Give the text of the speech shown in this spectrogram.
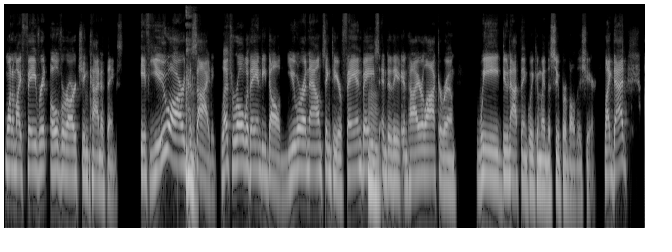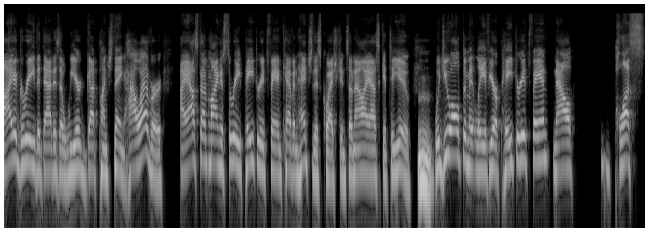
one of my favorite overarching kind of things. If you are deciding, let's roll with Andy Dalton. You are announcing to your fan base mm. and to the entire locker room, we do not think we can win the Super Bowl this year. Like that, I agree that that is a weird gut punch thing. However, I asked on minus three Patriots fan Kevin Hench this question. So now I ask it to you. Mm. Would you ultimately, if you're a Patriots fan, now plus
